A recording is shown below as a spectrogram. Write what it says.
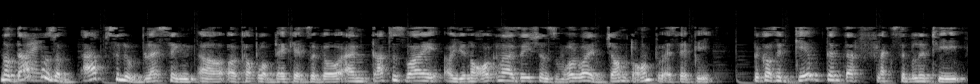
Now that right. was an absolute blessing uh, a couple of decades ago, and that is why uh, you know organizations worldwide jumped onto SAP because it gave them that flexibility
